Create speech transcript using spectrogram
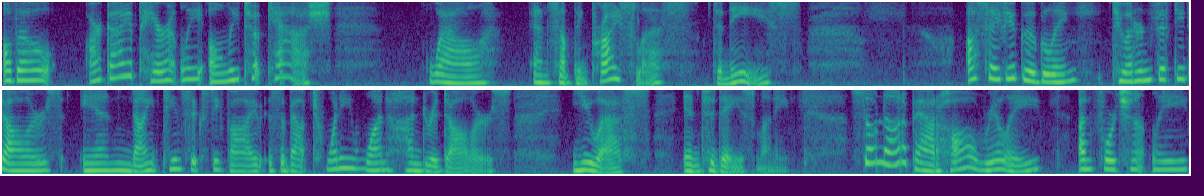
Although our guy apparently only took cash. Well, and something priceless, Denise. I'll save you Googling. $250 in 1965 is about $2,100 US in today's money. So, not a bad haul, really. Unfortunately,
